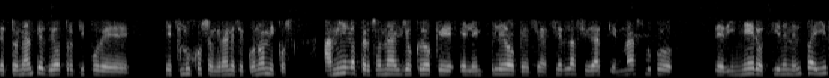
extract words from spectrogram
detonantes de otro tipo de, de flujos o engranes económicos. A mí en lo personal yo creo que el empleo, pese a ser la ciudad que más flujo de dinero tiene en el país,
